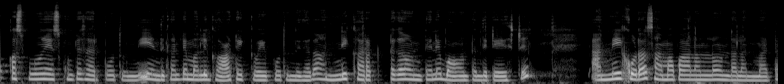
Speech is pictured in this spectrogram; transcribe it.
ఒక్క స్పూన్ వేసుకుంటే సరిపోతుంది. ఎందుకంటే మళ్ళీ ఘాట్ ఎక్కువైపోతుంది కదా అన్నీ కరెక్ట్గా ఉంటేనే బాగుంటుంది టేస్ట్. అన్నీ కూడా సమపాలనలో ఉండాలన్నమాట.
